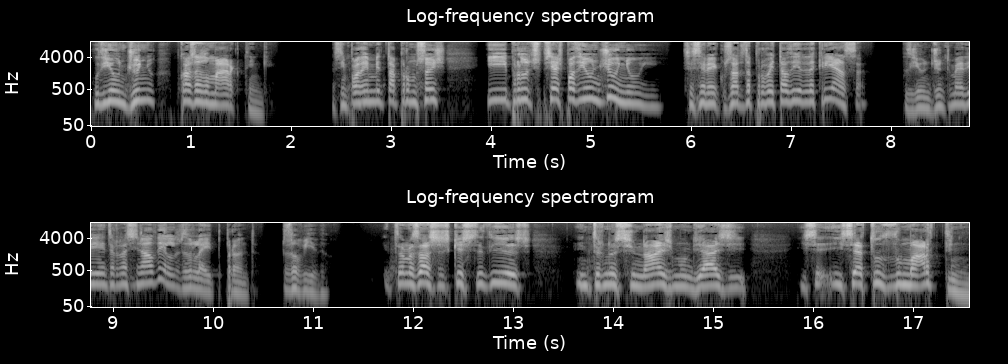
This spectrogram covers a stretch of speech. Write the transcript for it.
o dia 1 de junho por causa do marketing. Assim podem inventar promoções e produtos especiais para o dia 1 de junho e sem serem acusados de aproveitar o dia da criança. O dia 1 de junho também é dia internacional deles, do leite. Pronto, resolvido. Então, mas achas que estes dias internacionais, mundiais, e, isso, é- isso é tudo do marketing?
